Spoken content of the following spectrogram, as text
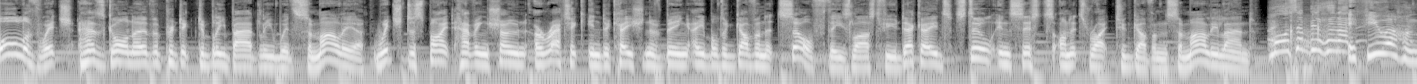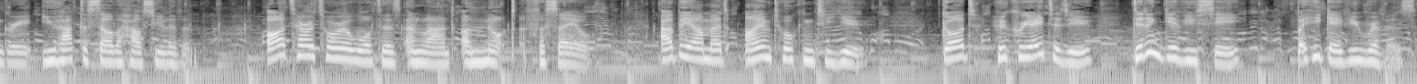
all of which has gone over predictably badly with Somalia, which, despite having shown erratic indication of being able to govern itself these last few decades, still insists on its right to govern Somaliland. If you are hungry, you have to sell the house you live in. Our territorial waters and land are not for sale. Abiy Ahmed, I am talking to you. God, who created you, didn't give you sea, but he gave you rivers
